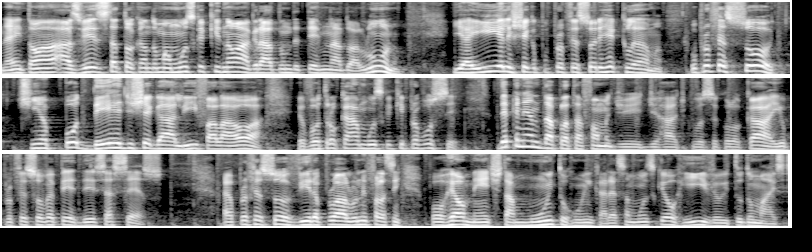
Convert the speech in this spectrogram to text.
Né? Então, às vezes, está tocando uma música que não agrada um determinado aluno, e aí ele chega para o professor e reclama. O professor tinha poder de chegar ali e falar: Ó, oh, eu vou trocar a música aqui para você. Dependendo da plataforma de, de rádio que você colocar, aí o professor vai perder esse acesso. Aí o professor vira pro aluno e fala assim: pô, realmente está muito ruim, cara, essa música é horrível e tudo mais.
